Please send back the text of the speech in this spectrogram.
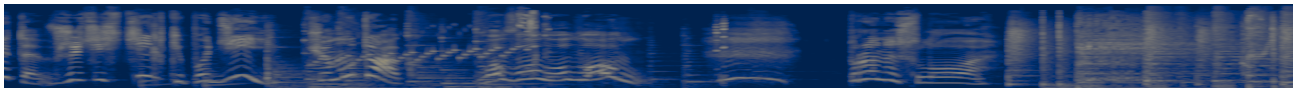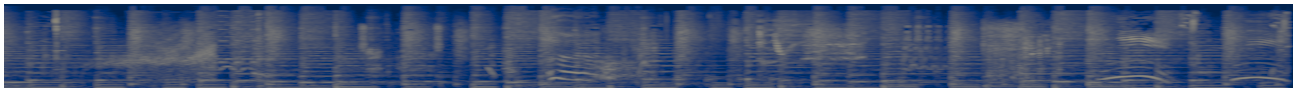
Знаєте, в житті стільки подій. Чому так? Воу-воу-воу-воу. Пронесло. Ні, ні.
